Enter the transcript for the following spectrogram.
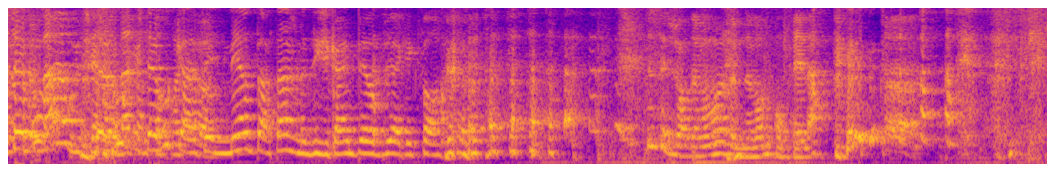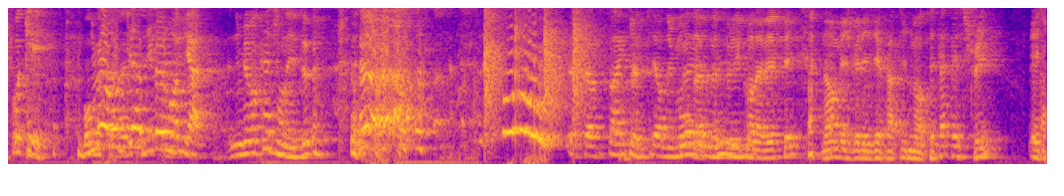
je t'avoue. sport fait une merde par terre, je me dis que j'ai quand même perdu à quelque part. Genre de moment je me demande ce qu'on fait là. ok. Bon, Numéro bah, ça va- 4. Numéro Benji. 4. Numéro 4, j'en ai deux. le top 5, le pire du monde Ouais, après celui qu'on avait fait. Non, mais je vais les dire rapidement. C'est Tapestry et Ah,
